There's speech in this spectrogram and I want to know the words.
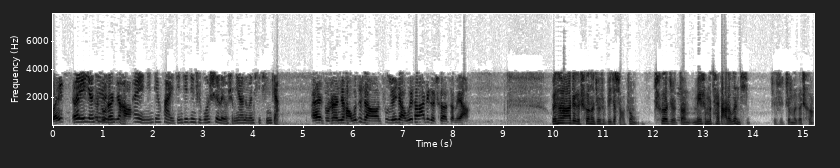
喂，喂，杨先主持人生您你好。哎，您电话已经接进直播室了，有什么样的问题请讲。哎，主持人你好，我就想咨询一下维特拉这个车怎么样？维特拉这个车呢，就是比较小众，车就倒没什么太大的问题，就是这么个车。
